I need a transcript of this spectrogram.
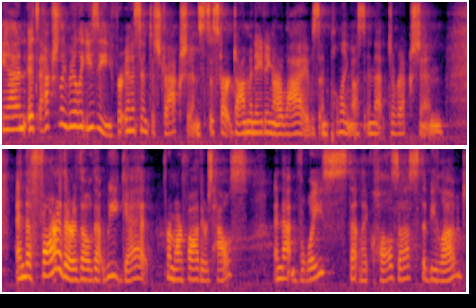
And it's actually really easy for innocent distractions to start dominating our lives and pulling us in that direction. And the farther, though, that we get from our Father's house and that voice that like calls us the beloved,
